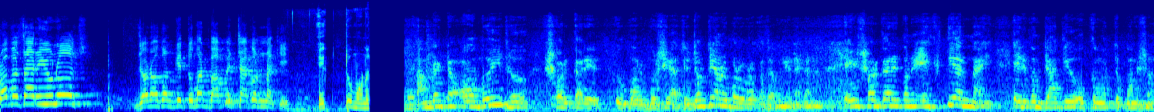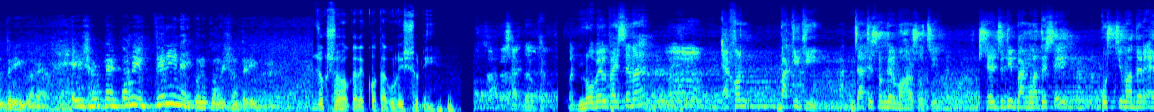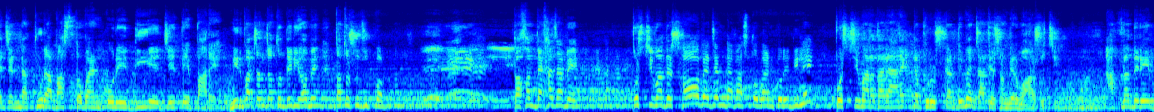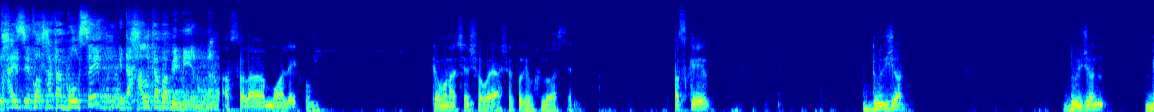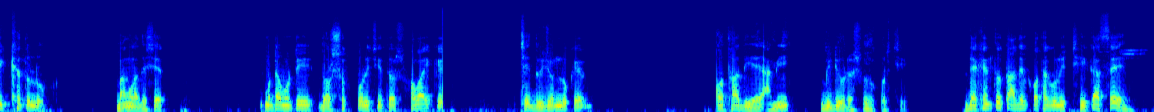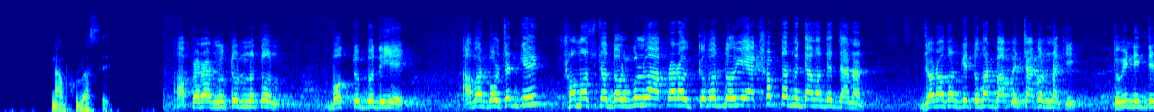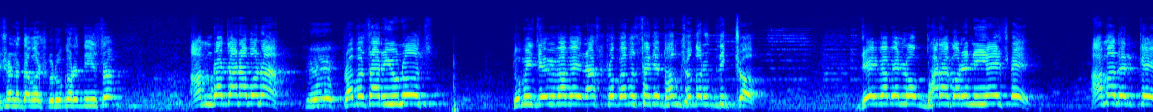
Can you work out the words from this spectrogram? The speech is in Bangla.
প্রফেসর ইউনুস জনগণ কি তোমার বাপের চাকর নাকি? একটু মনে আমরা একটা অবৈধ সরকারের উপর বসে আছে। যতই আমরা বড় বড় কথা বলি না কেন এই সরকারের কোনো এখতিয়ার নাই এরকম জাতীয় ঐক্যমত্য কমিশন তৈরি করা। এই সরকারের কোনো এখতিয়ারই নাই কোনো কমিশন তৈরি করা। মনোযোগ সহকারে কথাগুলি শুনি। সাবধান থাকবে নোবেল পাইছে না? এখন বাকি কি? জাতিসংঘের মহাসচিব। সে যদি বাংলাদেশে পশ্চিমাদের এজেন্ডা পুরা বাস্তবায়ন করে দিয়ে যেতে পারে, নির্বাচন যত দেরি হবে, তত সুযোগ পাবে। তখন দেখা যাবে পশ্চিমাদের সব এজেন্ডা বাস্তবায়ন করে দিলে পশ্চিমারা তারা আরেকটা পুরস্কার দিবে জাতিসংঘের মহাসচিব। আপনাদের এই ভাই যে কথাটা বলছে, এটা হালকাভাবে নিয়েন না। আসসালামু আলাইকুম। কেমন আছেন সবাই? আশা করি ভালো আছেন। আজকে দুইজন দুইজন বিখ্যাত লোক বাংলাদেশের, মোটামুটি দর্শক পরিচিত, সবাইকে সে দুজন লোকের কথা দিয়ে আমি ভিডিওটা শুরু করছি। দেখেন তো তাদের কথাগুলি ঠিক আছে না ভুল আছে? আপনারা নতুন নতুন বক্তব্য দিয়ে আবার বলছেন কি, সমস্ত দলগুলো আপনারা ঐক্যবদ্ধ হয়ে এক সপ্তাহের মধ্যে আমাদের জানান। জনগণ কি তোমার বাপের চাকর নাকি? তুমি নির্দেশনা দেওয়া শুরু করে দিয়েছ। আমরা জানাব না। প্রফেসর ইউনুস তুমি যেভাবে রাষ্ট্র ব্যবস্থাকে ধ্বংস করে দিচ্ছ যেভাবে লোক ভাড়া করে নিয়ে এসে আমাদেরকে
